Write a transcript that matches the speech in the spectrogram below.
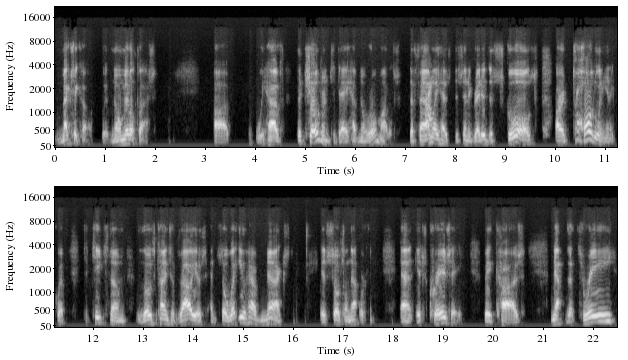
Mexico with no middle class, uh, we have the children today have no role models. The family right. has disintegrated. The schools are totally inequipped to teach them those kinds of values. And so, what you have next is social networking. And it's crazy because now the three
